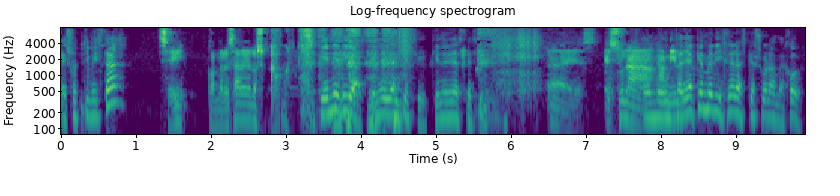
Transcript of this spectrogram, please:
¿Es optimista? Sí, cuando le sale los cocos. Tiene días, tiene días que sí, tiene días que sí. Es, es una. Eh, me mí- gustaría que me dijeras que suena mejor.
